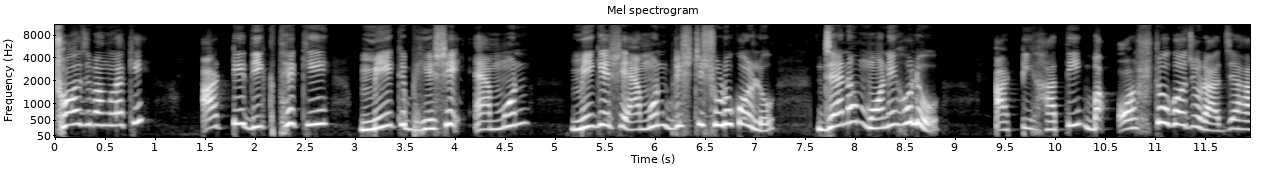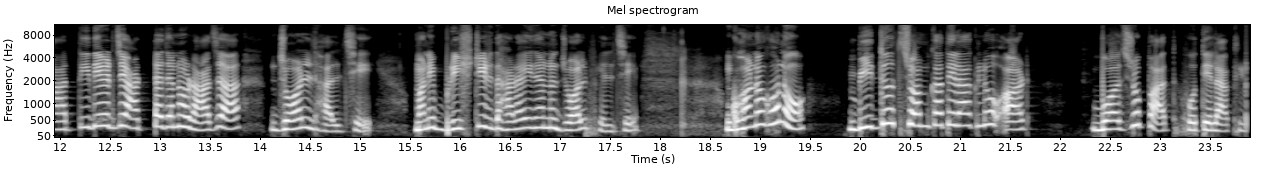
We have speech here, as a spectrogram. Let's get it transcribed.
সহজ বাংলা কি? আটটি দিক থেকে মেঘ ভেসে এমন, মেঘ এসে এমন বৃষ্টি শুরু করল যেন মনে হলো আটটি হাতি বা অষ্টগজরাজ। যে হাতিদের যে আটটা যেন রাজা জল ঢালছে। মানে বৃষ্টির ধারায় যেন জল ফেলছে। ঘন ঘন বিদ্যুৎ চমকাতে লাগল আর বজ্রপাত হতে লাগল।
